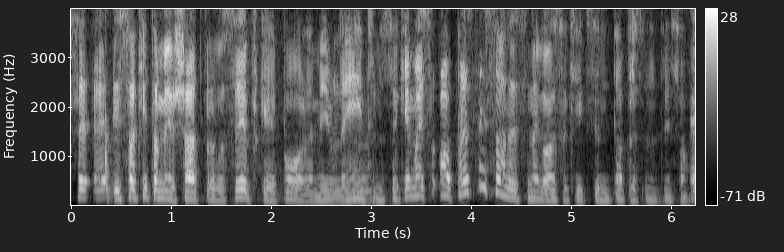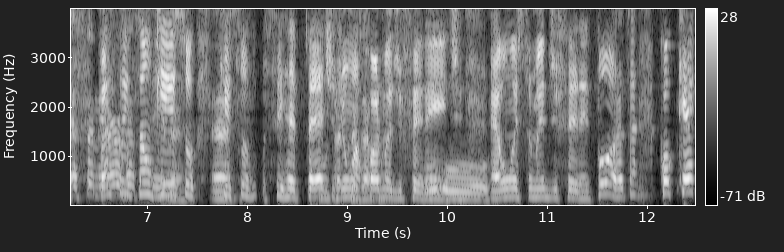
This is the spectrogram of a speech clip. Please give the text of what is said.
cê- é, isso aqui tá meio chato para você, porque, pô, é meio lento, não sei o quê, mas, ó, presta atenção nesse negócio aqui que você não tá prestando atenção. Essa é a Presta atenção que vacina. isso, É. que isso se repete Outra de uma forma boa. diferente. O- É um instrumento diferente. Porra, sabe? qualquer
